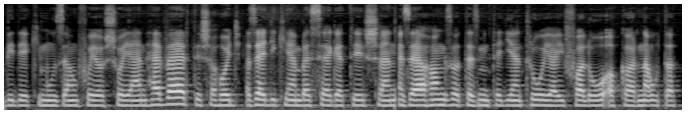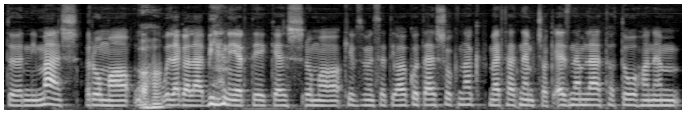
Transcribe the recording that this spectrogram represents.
vidéki múzeum folyosóján hevert, és ahogy az egyik ilyen beszélgetésen ez elhangzott, ez mint egy ilyen trójai faló akarna utat törni más roma, Aha. legalább ilyen értékes roma képzőművészeti alkotásoknak, mert hát nem csak ez nem látható, hanem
